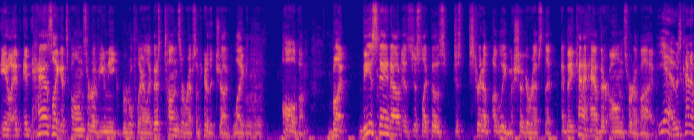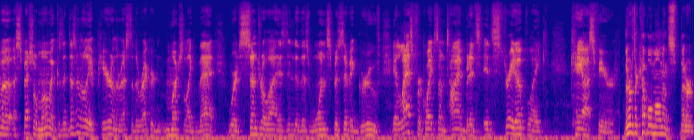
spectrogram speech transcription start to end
You know, it, it has like its own sort of unique brutal flair. Like there's tons of riffs on here that chug, like mm-hmm. all of them. But these stand out as just like those just straight up ugly Meshuggah riffs that they kind of have their own sort of vibe. Yeah, it was kind of a, a special moment because it doesn't really appear on the rest of the record much like that, where it's centralized into this one specific groove. It lasts for quite some time, but it's it's straight up like chaos fear. There's a couple moments that are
